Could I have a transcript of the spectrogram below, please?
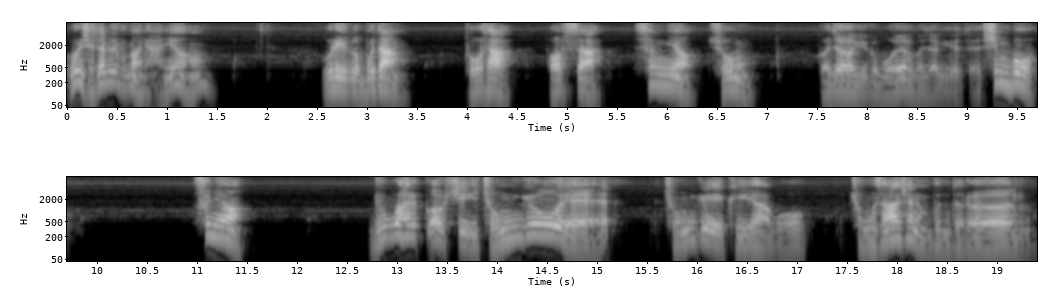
우리 제자님들뿐만이 아니요 우리 그 무당, 도사, 법사, 승려, 중, 그 저기 그 뭐예요? 그 저기 신부, 수녀 누구 할거 없이 이 종교에 종교에 귀하고 종사하시는 분들은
